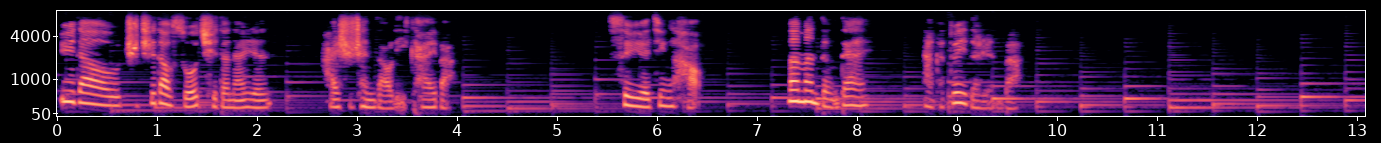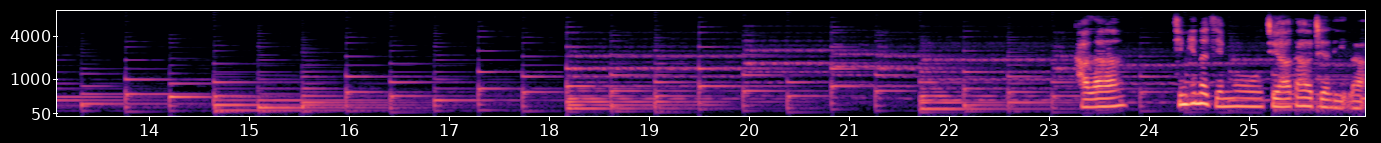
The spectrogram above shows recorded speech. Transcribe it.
遇到只知道索取的男人，还是趁早离开吧。岁月静好，慢慢等待那个对的人吧。好了，今天的节目就要到这里了，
